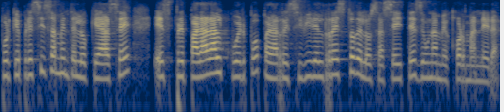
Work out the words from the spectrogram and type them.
porque precisamente lo que hace es preparar al cuerpo para recibir el resto de los aceites de una mejor manera.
